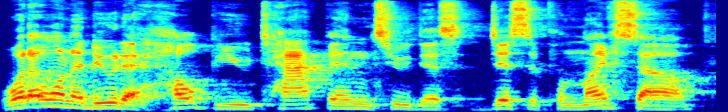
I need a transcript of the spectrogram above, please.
What I want to do to help you tap into this disciplined lifestyle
